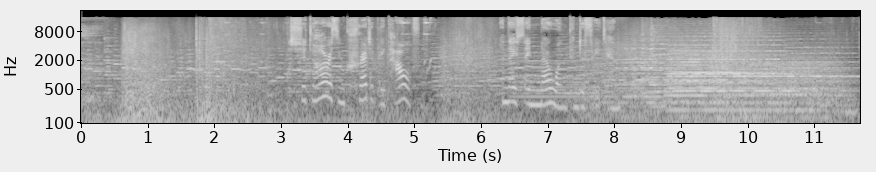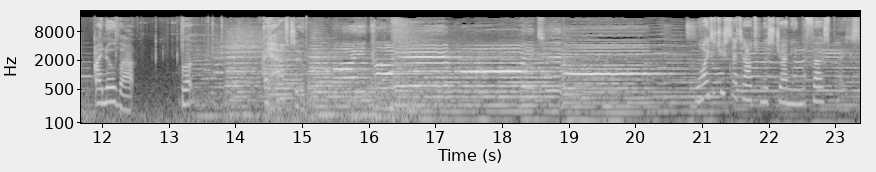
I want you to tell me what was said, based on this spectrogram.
you. Shadar is incredibly powerful. And they say no one can defeat him. Know that, but I have to. Why did you set out on this journey in the first place?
